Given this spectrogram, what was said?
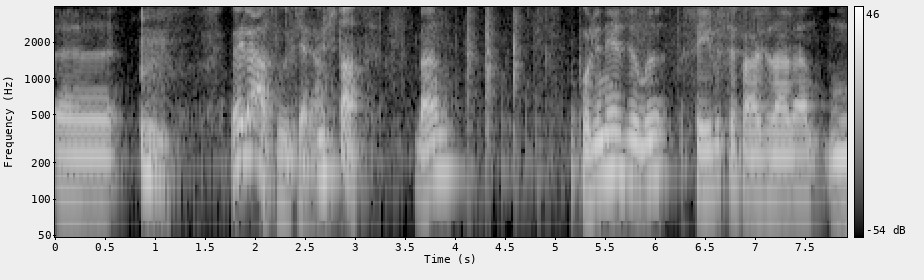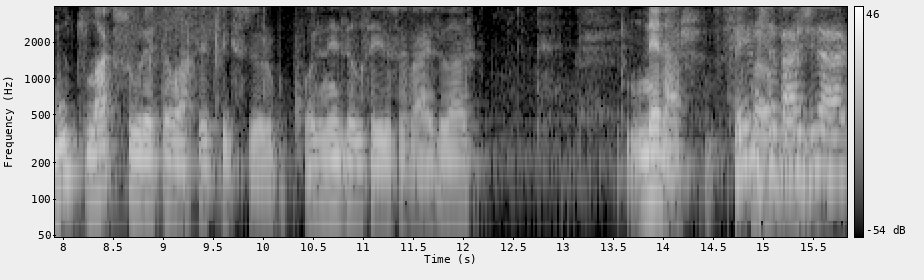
E, Velhasıl kelam. Üstad, ben Polinezyalı seyri sefercilerden mutlak surette bahsetmek istiyorum. Polinezyalı seyri seferciler neler? Seyir Merhaba. sefercilerde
